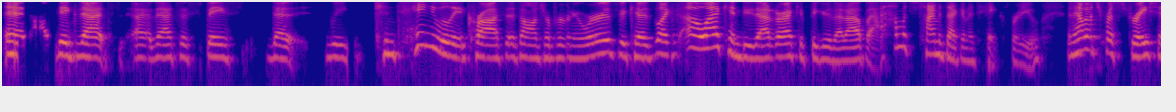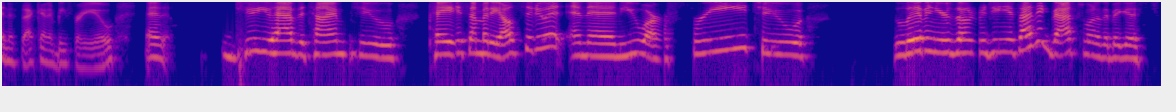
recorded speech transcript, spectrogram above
and i think that's uh, that's a space that we continually cross as entrepreneurs because like oh i can do that or i can figure that out but how much time is that going to take for you and how much frustration is that going to be for you and do you have the time to pay somebody else to do it and then you are free to live in your zone of genius. I think that's one of the biggest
